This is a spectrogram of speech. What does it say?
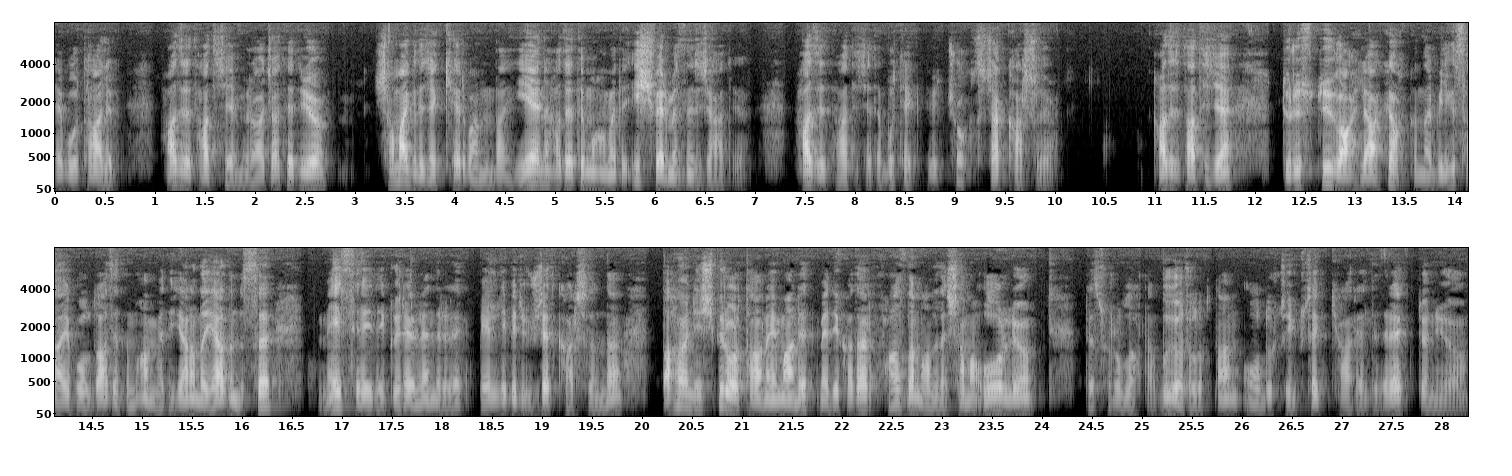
Ebu Talip Hazreti Hatice'ye müracaat ediyor. Şam'a gidecek kervanında yeğeni Hazreti Muhammed'e iş vermesini rica ediyor. Hazreti Hatice de bu teklifi çok sıcak karşılıyor. Hazreti Hatice dürüstlüğü ve ahlakı hakkında bilgi sahibi olduğu Hazreti Muhammed'in yanında yardımcısı Meysere'yi de görevlendirerek belli bir ücret karşılığında daha önce hiçbir ortağına emanet etmediği kadar fazla mal ile Şam'a uğurluyor. Resulullah da bu yolculuktan oldukça yüksek kar elde ederek dönüyor.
